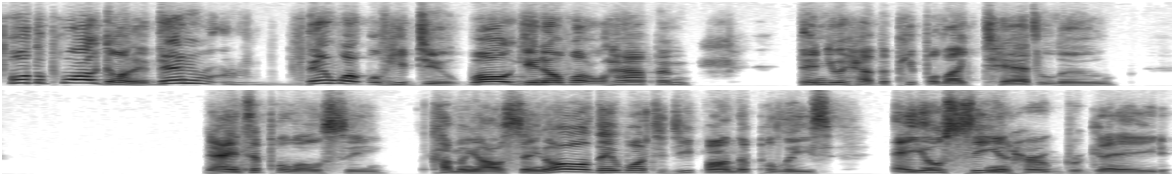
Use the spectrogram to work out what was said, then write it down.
pull the plug on it. Then, then what will he do? Well, you know what will happen. Then you have the people like Ted Lieu, Nancy Pelosi coming out saying, "Oh, they want to defund the police." AOC and her brigade,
